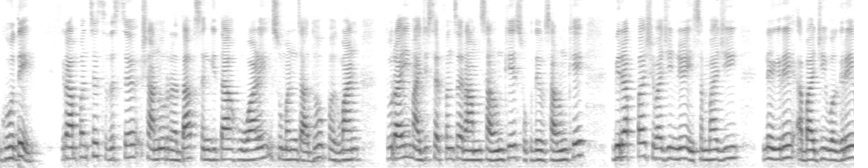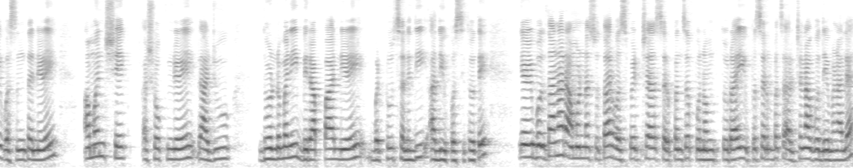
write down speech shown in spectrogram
घोदे ग्रामपंचायत सदस्य शानूर नदाफ संगीता हुवाळे सुमन जाधव भगवान तुराई माजी सरपंच राम साळुंखे सुखदेव साळुंखे बिराप्पा शिवाजी निळे संभाजी लेगरे आबाजी वगरे वसंत निळे अमन शेख अशोक निळे राजू धोंडमणी बिराप्पा निळे बट्टू सनदी आदी उपस्थित होते. यावेळी बोलताना रामण्णा सुतार वसपेटच्या सरपंच पूनम तुराई उपसरपंच अर्चना गोदे म्हणाल्या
